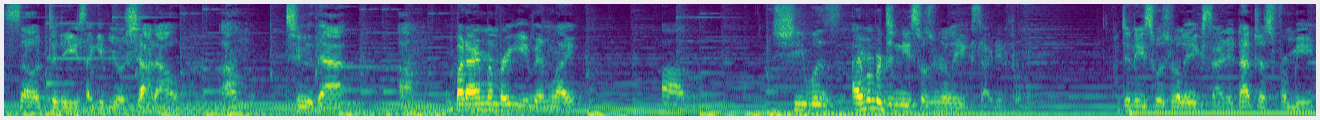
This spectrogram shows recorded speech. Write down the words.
so Denise, I give you a shout out um, to that. Um, but I remember even like um, she was. I remember Denise was really excited for me. Denise was really excited, not just for me,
